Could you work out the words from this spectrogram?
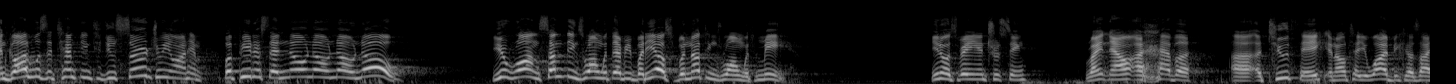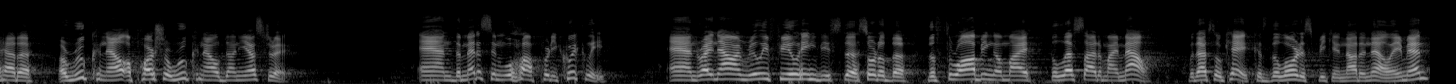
And God was attempting to do surgery on him. But Peter said, No, no, no, no. You're wrong. Something's wrong with everybody else, but nothing's wrong with me. You know, it's very interesting. Right now, I have a, a, a toothache, and I'll tell you why because I had a, a root canal, a partial root canal done yesterday. And the medicine wore off pretty quickly. And right now, I'm really feeling this, the, sort of the, the throbbing of my, the left side of my mouth. But that's okay because the Lord is speaking, not Anil. Amen?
